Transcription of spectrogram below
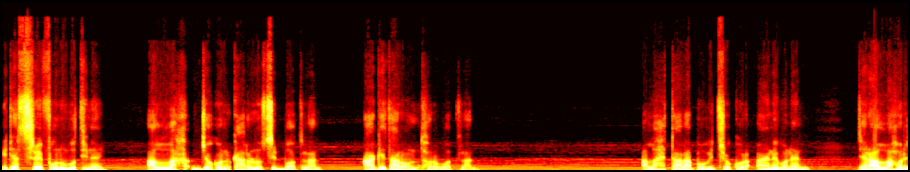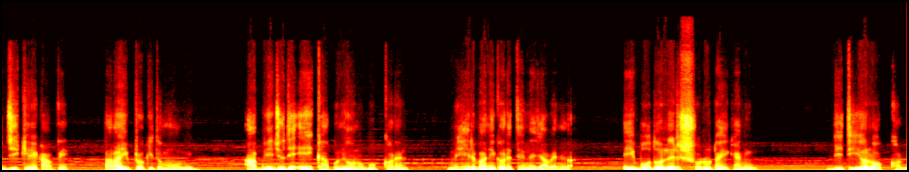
এটা স্রেফ অনুভূতি নয়। আল্লাহ যখন কারণ উচিত বদলান, আগে তার অন্তর বদলান। আল্লাহ তালা পবিত্র কোরআনে বলেন, যারা আল্লাহর জিকিরে কাঁপে, তারাই প্রকৃত মমিন। আপনি যদি এই কাঁপুনি অনুভব করেন, মেহরবানি করে থেমে যাবেন না। এই বদলের শুরুটা এখানেই। দ্বিতীয় লক্ষণ।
